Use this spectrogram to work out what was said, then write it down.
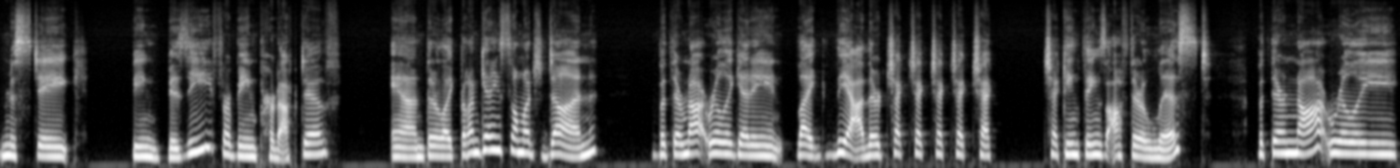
mistake being busy for being productive. And they're like, but I'm getting so much done, but they're not really getting like, yeah, they're check, check, check, check, check, checking things off their list, but they're not really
